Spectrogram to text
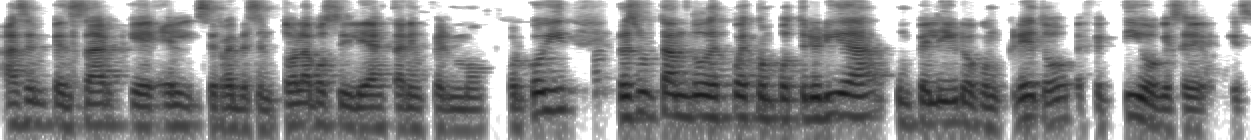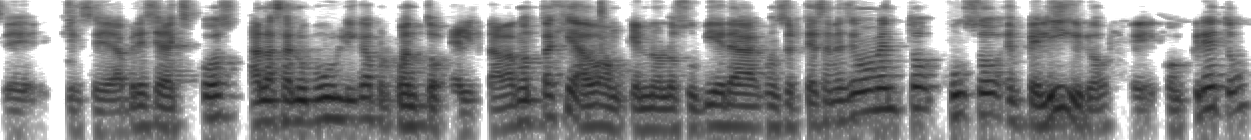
hacen pensar que él se representó la posibilidad de estar enfermo por COVID, resultando después con posterioridad un peligro concreto, efectivo, que se, que se, que se aprecia ex a la salud pública, por cuanto él estaba contagiado, aunque no lo supiera con certeza en ese momento, puso en peligro eh, concreto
